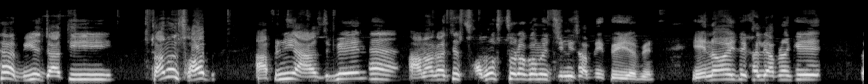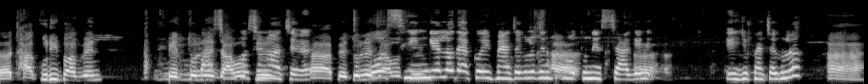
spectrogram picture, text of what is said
হ্যাঁ বিয়ে জাতি আমার সব আপনি আসবেন হ্যাঁ। আমার কাছে সমস্ত রকমের জিনিস আপনি পেয়ে যাবেন। এ নয় যে খালি আপনাকে ঠাকুরই পাবেন পেতলের যাবতীয়। হ্যাঁ পেতলের যাবতীয়। সিঙ্গেলও দেখো এই প্যাঁচাগুলো কিন্তু হ্যাঁ। নতুন এসছে। আগে হ্যাঁ, এই যে প্যাঁচাগুলো হ্যাঁ হ্যাঁ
